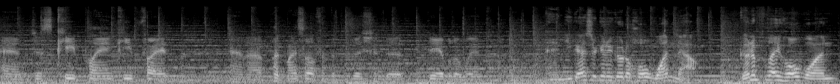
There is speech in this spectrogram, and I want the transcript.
and just keep playing, keep fighting, and uh, put myself in the position to be able to win. And you guys are gonna go to hole one now. Gonna play hole one.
